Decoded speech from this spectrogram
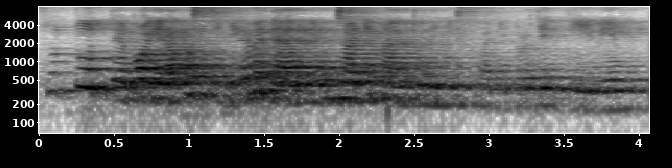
Su tutte poi era possibile vedere l'ingiallimento degli strati protettivi.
